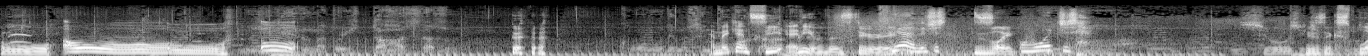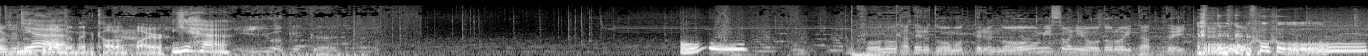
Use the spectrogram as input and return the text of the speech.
Oh. おお。 Oh. お出るなと言ったはずだぞこうでもせんと And they can't see わからん any of this too, right? Yeah, they're just This is like what just 正直 he just exploded with Yeah. blood and then caught on fire. yeah. 言い訳か Oh. この勝てると思ってる脳みそに驚いたって言って Oh.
